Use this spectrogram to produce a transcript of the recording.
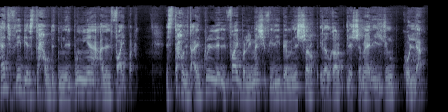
هاتف ليبيا استحوذت من البنية على ال fiber. استحوذت على كل ال fiber اللي ماشي في ليبيا من الشرق إلى الغرب إلى الشمال إلى الجنوب كلها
